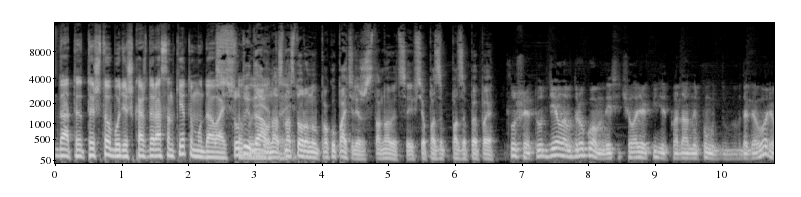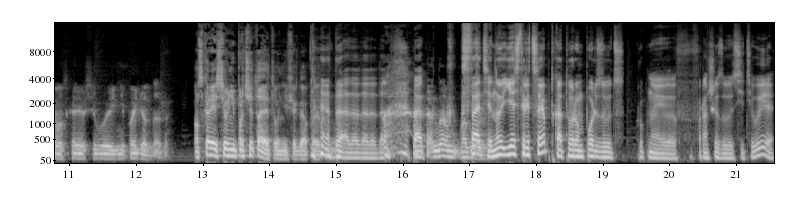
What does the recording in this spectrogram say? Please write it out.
Да, ты, ты что, будешь каждый раз анкету ему давать? Суды, да, это... у нас на сторону покупателя же становится, и все по, по ЗПП. Слушай, тут дело в другом. Если человек видит по данный пункт в договоре, он, скорее всего, и не пойдет даже. Он, скорее всего, не прочитает его нифига. Да, да, да, да. да. Кстати, ну есть рецепт, которым пользуются крупные франшизовые сетевые.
